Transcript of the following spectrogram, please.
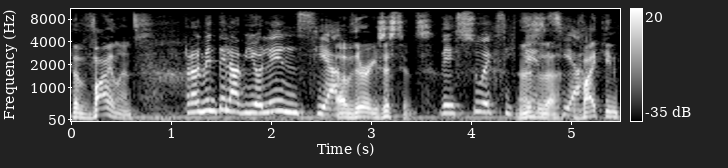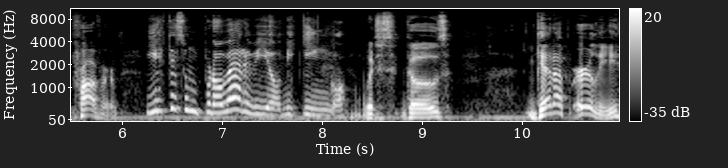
the violence realmente la violencia of their existence. de su And this is a existencia. Viking proverb Y este es un proverbio vikingo which goes, Get up early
